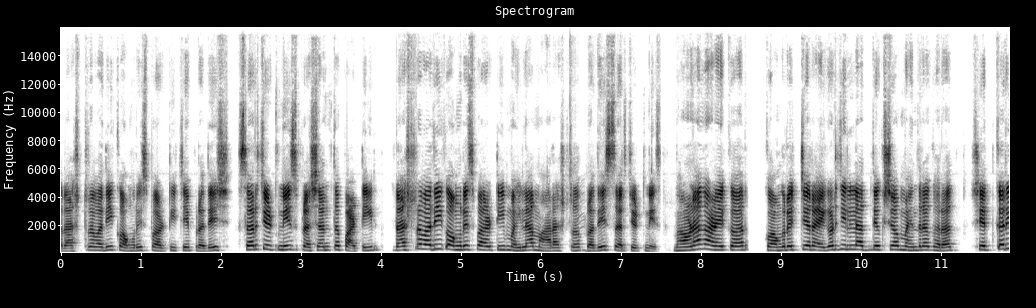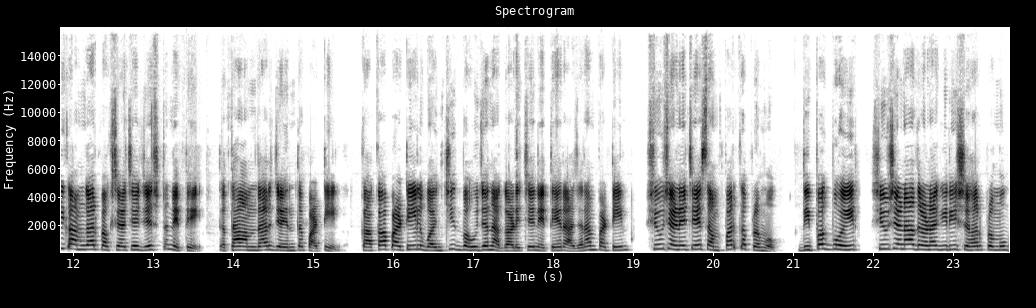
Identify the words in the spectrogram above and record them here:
राष्ट्रवादी काँग्रेस पार्टीचे प्रदेश सरचिटणीस प्रशांत पाटील राष्ट्रवादी काँग्रेस पार्टी महिला महाराष्ट्र प्रदेश सरचिटणीस भावना घाणेकर काँग्रेसचे रायगड जिल्हाध्यक्ष महेंद्र घरत शेतकरी कामगार पक्षाचे ज्येष्ठ नेते तथा आमदार जयंत पाटील काका पाटील वंचित बहुजन आघाडीचे नेते राजाराम पाटील शिवसेनेचे संपर्क प्रमुख दीपक भोईर शिवसेना रणागिरी शहर प्रमुख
